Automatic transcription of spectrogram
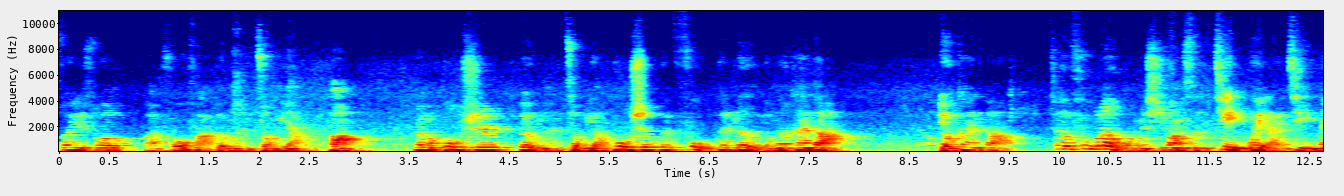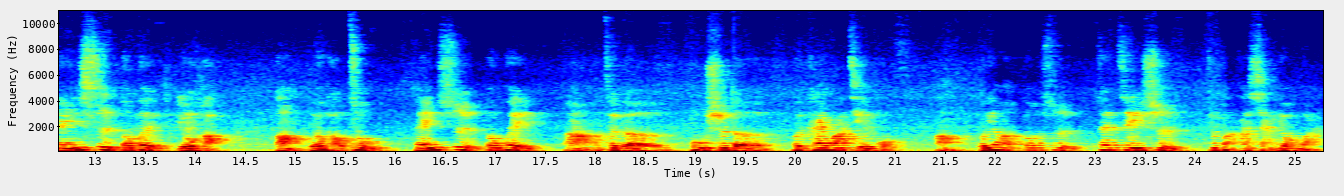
所以说啊，佛法对我们很重要啊。那么布施对我们很重要，布施会富会乐，有没有看到？有看到。这个富乐我们希望是尽未来尽，每一世都会有好，啊有好处，每一世都会啊这个布施的会开花结果，啊不要都是在这一世就把它享用完，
